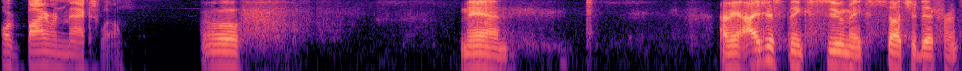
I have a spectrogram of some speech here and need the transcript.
or Byron Maxwell? Oh, man. I mean, I just think Suh makes such a difference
